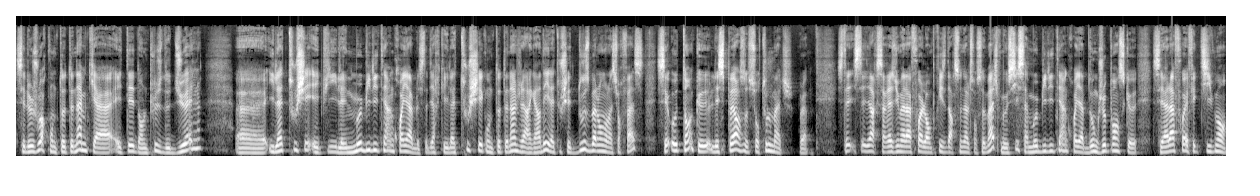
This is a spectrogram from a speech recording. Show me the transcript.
c'est le joueur contre Tottenham qui a été dans le plus de duels. Euh, il a touché, et puis il a une mobilité incroyable. C'est-à-dire qu'il a touché contre Tottenham, j'ai regardé, il a touché 12 ballons dans la surface. Autant que les Spurs sur tout le match. Voilà. C'est-à-dire que ça résume à la fois l'emprise d'Arsenal sur ce match, mais aussi sa mobilité incroyable. Donc je pense que c'est à la fois effectivement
